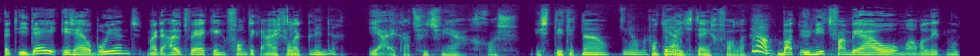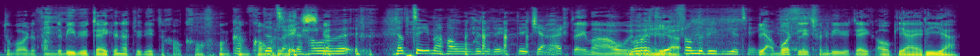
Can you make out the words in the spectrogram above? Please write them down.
het idee is heel boeiend, maar de uitwerking vond ik eigenlijk Minder. Ja, ik had zoiets van, ja, gos, is dit het nou? Jammer. Vond het een Ja. beetje tegenvallen. Nou. Wat u niet van weerhouden om allemaal lid moet te worden van de bibliotheek en dat u dit toch ook gewoon, kan Dat, komen dat, dat, lezen. houden we, dat thema houden we erin dit jaar. Het thema houden we Word erin, lid ja. van de bibliotheek. Ja, word lid van de bibliotheek, ook jij, Ria.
